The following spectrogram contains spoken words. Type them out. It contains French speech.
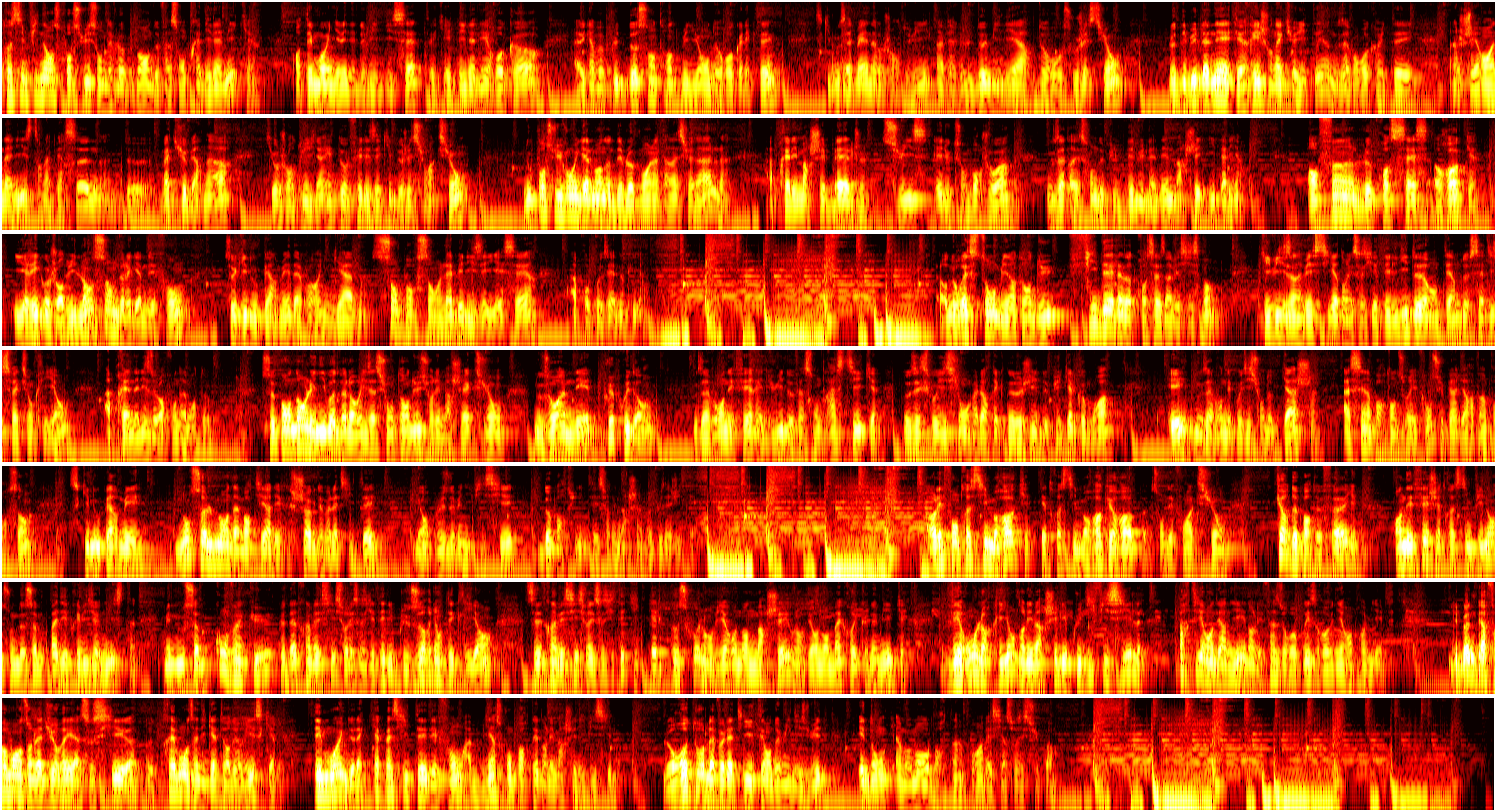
Trustim Finance poursuit son développement de façon très dynamique. En témoigne l'année 2017 qui a été une année record avec un peu plus de 230 millions d'euros collectés, ce qui nous amène à aujourd'hui 1,2 milliard d'euros sous gestion. Le début de l'année a été riche en actualité. Nous avons recruté un gérant analyste en la personne de Mathieu Bernard qui aujourd'hui vient étoffer les équipes de gestion action. Nous poursuivons également notre développement à l'international. Après les marchés belges, suisses et luxembourgeois, nous adressons depuis le début de l'année le marché italien. Enfin, le process ROC irrigue aujourd'hui l'ensemble de la gamme des fonds, ce qui nous permet d'avoir une gamme 100% labellisée ISR à proposer à nos clients. Nous restons bien entendu fidèles à notre process d'investissement qui vise à investir dans les sociétés leaders en termes de satisfaction client après analyse de leurs fondamentaux. Cependant, les niveaux de valorisation tendus sur les marchés actions nous ont amené à être plus prudents nous avons en effet réduit de façon drastique nos expositions aux valeurs technologiques depuis quelques mois et nous avons des positions de cash assez importantes sur les fonds, supérieures à 20%, ce qui nous permet non seulement d'amortir les chocs de volatilité, mais en plus de bénéficier d'opportunités sur des marchés un peu plus agités. Alors les fonds Trustim Rock et Trustim Rock Europe sont des fonds actions cœur de portefeuille. En effet, chez Trustim Finance, nous ne sommes pas des prévisionnistes, mais nous sommes convaincus que d'être investi sur les sociétés les plus orientées clients, c'est d'être investi sur les sociétés qui, quel que soit l'environnement de marché ou l'environnement macroéconomique, verront leurs clients dans les marchés les plus difficiles partir en dernier et dans les phases de reprise revenir en premier. Les bonnes performances dans la durée associées à de très bons indicateurs de risque témoignent de la capacité des fonds à bien se comporter dans les marchés difficiles. Le retour de la volatilité en 2018 est donc un moment opportun pour investir sur ces supports.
